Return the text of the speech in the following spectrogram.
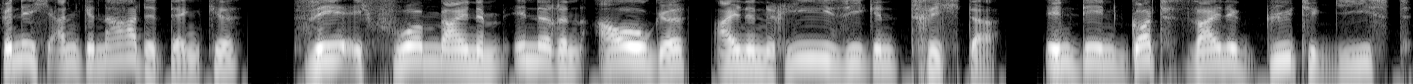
Wenn ich an Gnade denke, sehe ich vor meinem inneren Auge einen riesigen Trichter, in den Gott seine Güte gießt,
